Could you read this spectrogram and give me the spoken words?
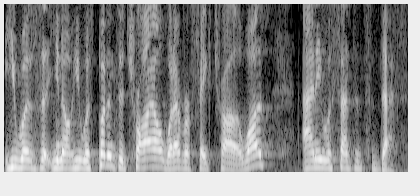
he was, you know, he was put into trial, whatever fake trial it was, and he was sentenced to death.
